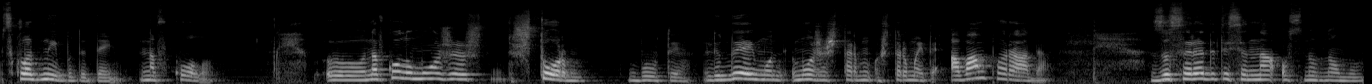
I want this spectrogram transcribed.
складний буде день навколо. Е, Навколо може шторм бути, людей може шторм- штормити, а вам порада зосередитися на основному,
